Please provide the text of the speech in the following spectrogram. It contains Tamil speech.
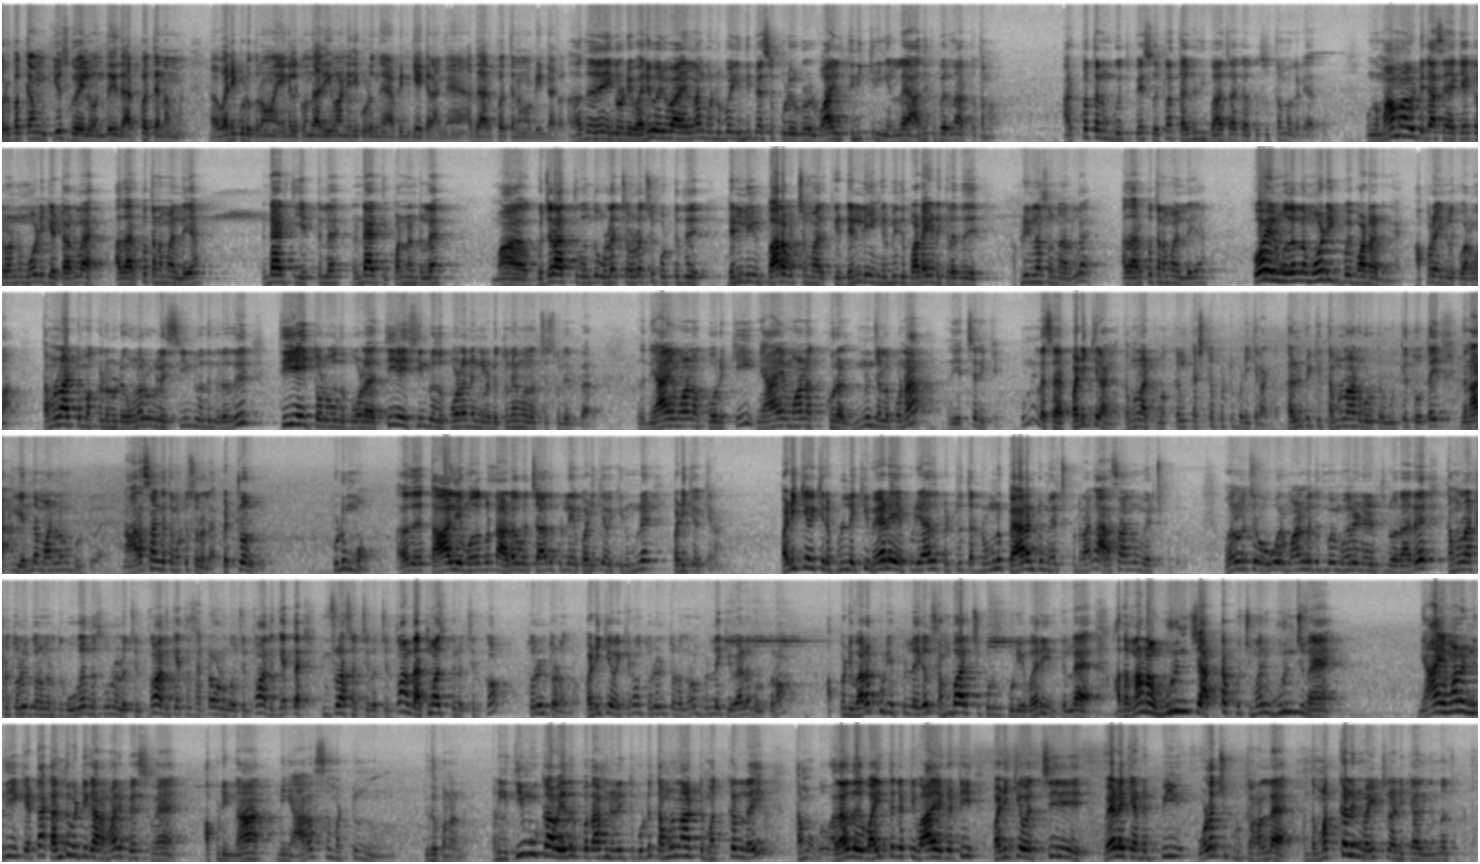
ஒரு பக்கம் பியூஷ் கோயல் வந்து இது அற்பத்தனம் வரி கொடுக்குறோம் எங்களுக்கு வந்து அதிகமாக நிதி கொடுங்க அப்படின்னு கேட்குறாங்க அது அற்பத்தனம் அப்படின்றாரு. அதாவது எங்களுடைய வரி வரி வாயெல்லாம் கொண்டு போய் இந்தி பேசக்கூடியவர்கள் வாயில் திணிக்கிறீங்கல்ல அதுக்கு பேர் தான் அற்பத்தனம். அற்பத்தனம் குறித்து பேசுவதற்கெல்லாம் தகுதி பாஜகவுக்கு சுத்தமாக கிடையாது. உங்கள் மாமா வீட்டு காசையாக கேட்குறோன்னு மோடி கேட்டார்ல அது அற்பத்தனமா இல்லையா? ரெண்டாயிரத்தி எட்டில் ரெண்டாயிரத்தி பன்னெண்டில் மா குஜராத் வந்து உழைச்சி உழைச்சி கொட்டுது டெல்லி பாரபட்சமாக இருக்குது டெல்லி எங்கள் மீது படையெடுக்கிறது அப்படின்லாம் சொன்னார்ல அது அற்பத்தனமா இல்லையா? கோயில் முதல்ல மோடிக்கு போய் பாடாடுங்க அப்புறம் எங்களுக்கு வரலாம். தமிழ்நாட்டு மக்களினுடைய உணர்வுகளை சீண்டுவதுங்கிறது தீயை தொடுவது போல தீயை சீண்டுவது போலன்னு எங்களுடைய துணை முதலமைச்சர் சொல்லியிருக்கார். அது நியாயமான கோரிக்கை நியாயமான குரல். இன்னும் சொல்ல போனால் அது எச்சரிக்கை. ஒன்றும் இல்லை சார் படிக்கிறாங்க. தமிழ்நாட்டு மக்கள் கஷ்டப்பட்டு படிக்கிறாங்க. கல்விக்கு தமிழ்நாடு கொடுக்குற முக்கியத்துவத்தை இந்த நாட்டில் எந்த மாநிலமும் கொடுக்கல. நான் அரசாங்கத்தை மட்டும் சொல்லலை பெற்றோர்கள் குடும்பம். அதாவது தாலியை முதற்கொண்டு அடவு வச்சாவது பிள்ளையை படிக்க வைக்கணும்னு படிக்க வைக்கிறாங்க. படிக்க வைக்கிற பிள்ளைக்கு வேலை எப்படியாவது பெற்று தரணும்னு பேரண்ட்டும் முயற்சி பண்ணுறாங்க அரசாங்கமும் முயற்சி பண்ணுறாங்க முதலமைச்சர் ஒவ்வொரு மாநிலத்துக்கு போய் முதலீடு எடுத்துட்டு வராரு. தமிழ்நாட்டில் தொழில் தொடங்குறதுக்கு உகந்த சூழல் வச்சிருக்கோம். அதுக்கேற்ற சட்ட ஒழுங்கு வச்சிருக்கோம். அதுக்கேற்ற இன்ஃப்ராஸ்ட்ரக்சர் வச்சிருக்கோம். அந்த அட்மாஸ்பியர் வச்சிருக்கோம். தொழில் தொடங்குறோம். படிக்க வைக்கிறோம். தொழில் தொடங்குறோம். பிள்ளைக்கு வேலை கொடுக்குறோம். அப்படி வரக்கூடிய பிள்ளைகள் சம்பாரிச்சு கொடுக்கக்கூடிய வரி இருக்குல்ல அதெல்லாம் நான் உறிஞ்சு அட்டைப்பூச்சி மாதிரி உறிஞ்சுவேன். நியாயமான நிதியை கேட்டால் கந்து வெட்டிக்கார மாதிரி பேசுவேன். அப்படின்னா நீங்கள் அரசை மட்டும் இது பண்ணலை நீங்கள் திமுகவை எதிர்ப்பதாக நினைத்து கொண்டு தமிழ்நாட்டு மக்களை தம் அதாவது வயிற்று கட்டி வாயை கட்டி படிக்க வச்சு வேலைக்கு அனுப்பி உழைச்சி கொடுக்கலாம்ல? அந்த மக்களின் வயிற்றில் அடிக்காதீங்கன்னு தான் சொல்கிறேன்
